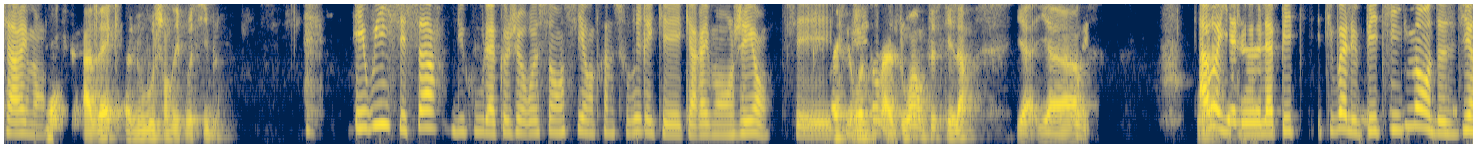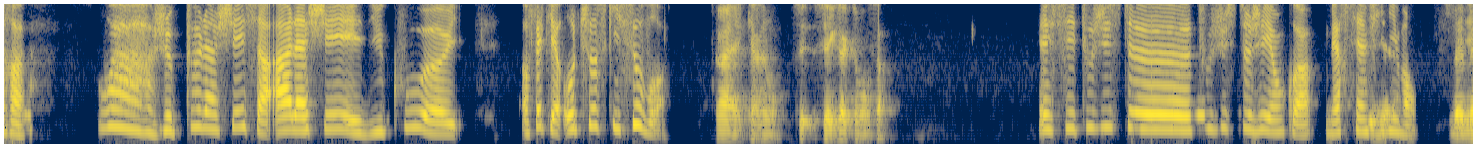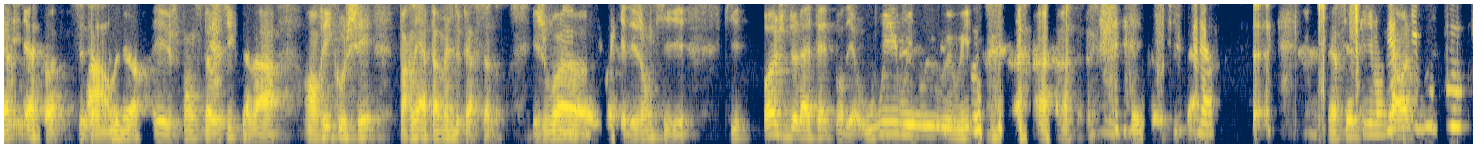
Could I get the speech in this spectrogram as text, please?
Carrément. avec un nouveau champ des possibles. Et oui, c'est ça, du coup, là, que je ressens aussi en train de s'ouvrir et qui est carrément géant. C'est tu ressens la joie en plus qui est là. Il y a, il y a... Ah ouais, il y a le, la tu vois, le pétillement de se dire Waouh, je peux lâcher, ça a lâché, et du coup, euh, en fait, il y a autre chose qui s'ouvre. Ouais, carrément. C'est exactement ça. Et c'est tout juste, euh, tout juste géant, quoi. Merci infiniment. Ben, merci à toi, c'est un bonheur. Et je pense là aussi que ça va en ricocher, parler à pas mal de personnes. Et je vois, mm. euh, vois qu'il y a des gens qui, qui hochent de la tête pour dire oui, oui, oui, oui, oui. super. Merci infiniment, Carole. Merci beaucoup.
